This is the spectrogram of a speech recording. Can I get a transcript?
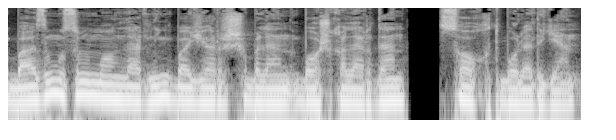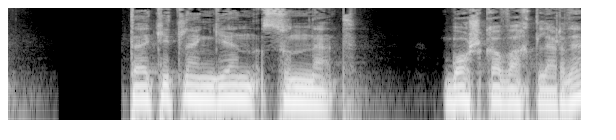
ba'zi musulmonlarning bajarishi bilan boshqalardan soqit bo'ladigan. Ta'kidlangan sunnat boshqa vaqtlarda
